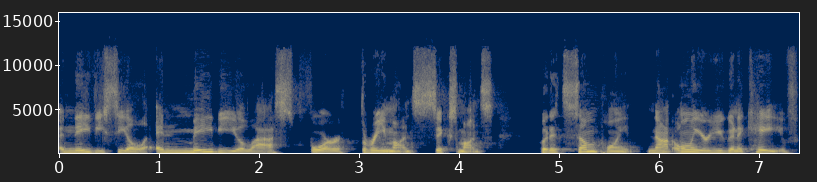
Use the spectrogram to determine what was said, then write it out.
a Navy SEAL and maybe you'll last for three months, six months. But at some point, not only are you going to cave,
